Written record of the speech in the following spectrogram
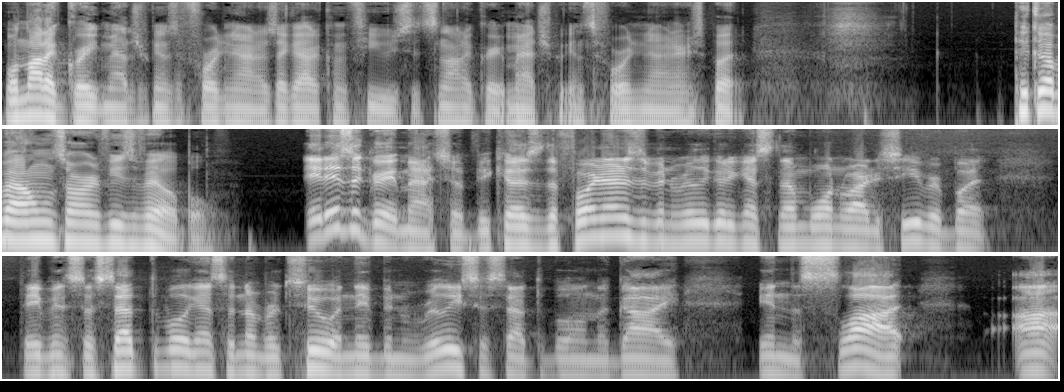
well not a great matchup against the 49ers i got confused. It's not a great matchup against the 49ers but pick up Allen Lazard if he's available. It is a great matchup because the 49ers have been really good against the number one wide receiver but they've been susceptible against the number two and they've been really susceptible on the guy in the slot. Uh,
